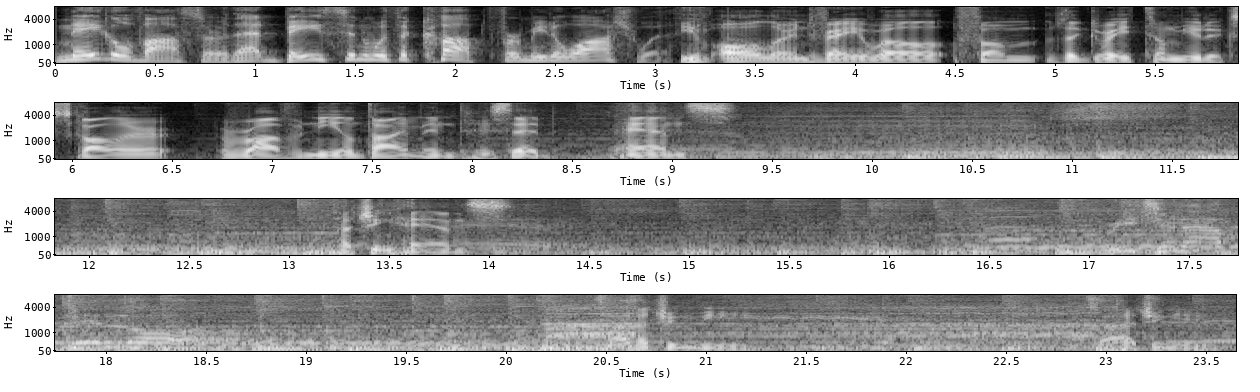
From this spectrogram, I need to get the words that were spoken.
Nagelwasser, that basin with a cup for me to wash with. You've all learned very well from the great Talmudic scholar Rav Neil Diamond, who said, Hands, touching hands. Reaching out, dear Lord. Touching me. Touching you.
